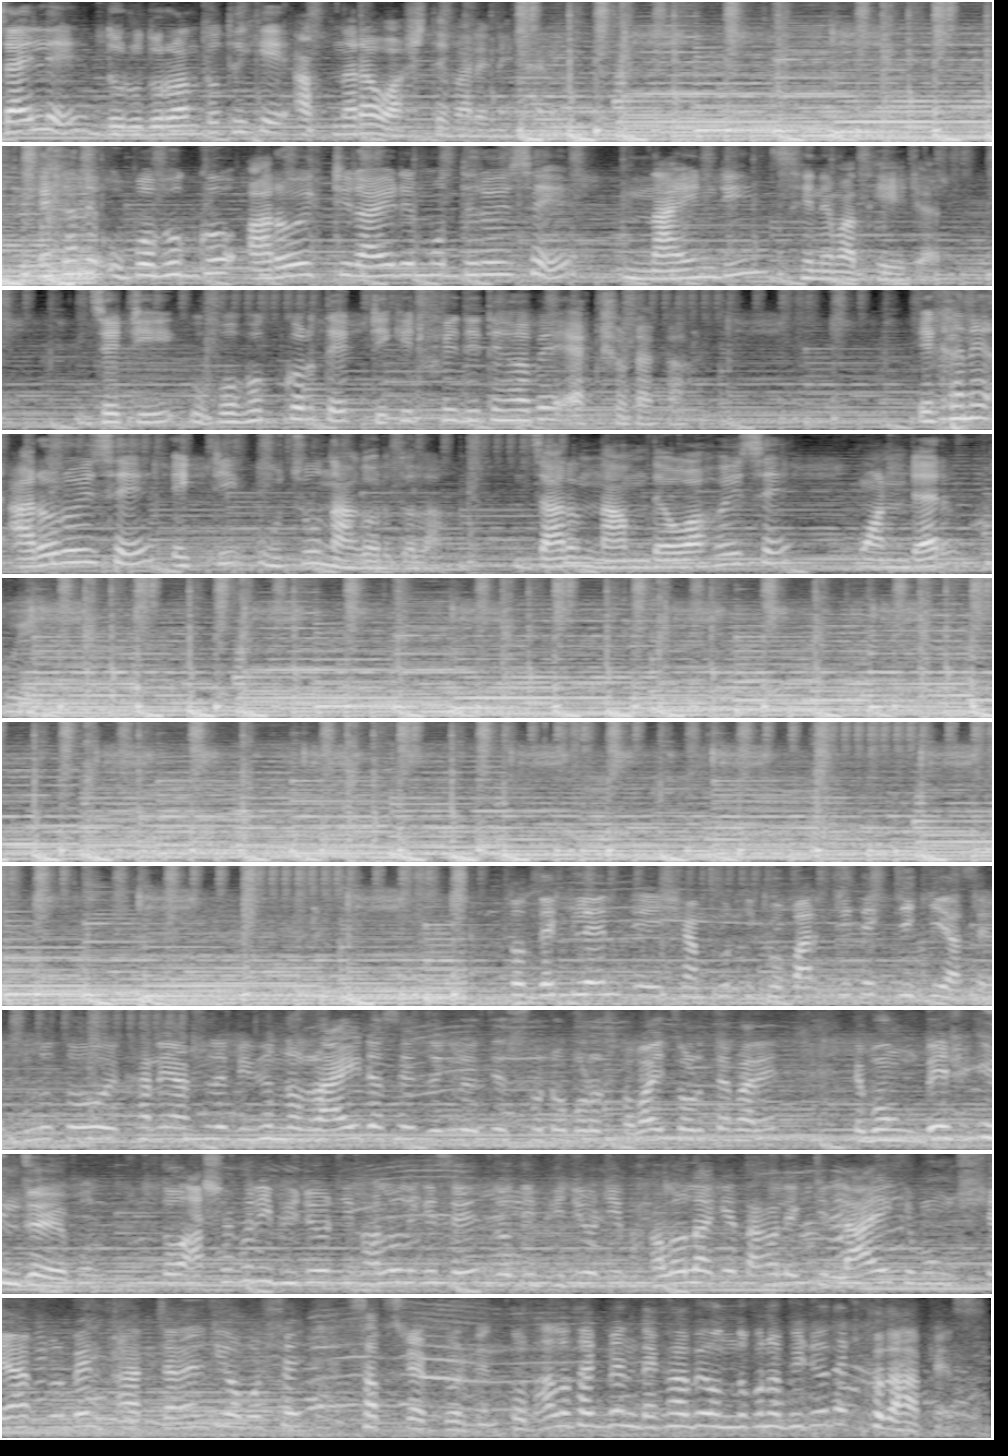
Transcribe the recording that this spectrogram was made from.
চাইলে দূর দূরান্ত থেকে আপনারাও আসতে পারেন এখানে। এখানে উপভোগ্য আরও একটি রাইডের মধ্যে রয়েছে নাইন ডি সিনেমা থিয়েটার, যেটি উপভোগ করতে টিকিট ফি দিতে হবে একশো টাকা। এখানে আরও রয়েছে একটি উঁচু নাগরদোলা, যার নাম দেওয়া হয়েছে ওয়ান্ডার হুইল তো দেখলেন এই শ্যামপুর ইকো পার্কটিতে কী কী আছে? মূলত এখানে আসলে বিভিন্ন রাইড আছে যেগুলোতে ছোট, বড়, সবাই চলতে পারে এবং বেশ এনজয়েবল তো আশা করি ভিডিওটি ভালো লেগেছে। যদি ভিডিওটি ভালো লাগে, তাহলে একটি লাইক এবং শেয়ার করবেন, আর চ্যানেলটি অবশ্যই সাবস্ক্রাইব করবেন। তো ভালো থাকবেন, দেখা হবে অন্য কোনো ভিডিওতে। খোদা হাফেজ।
